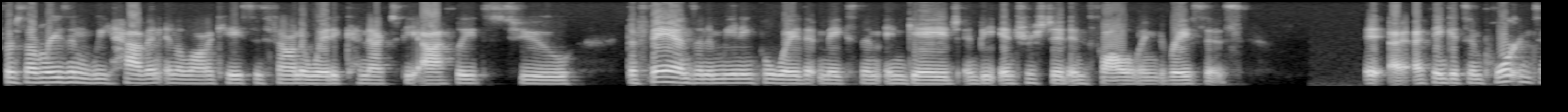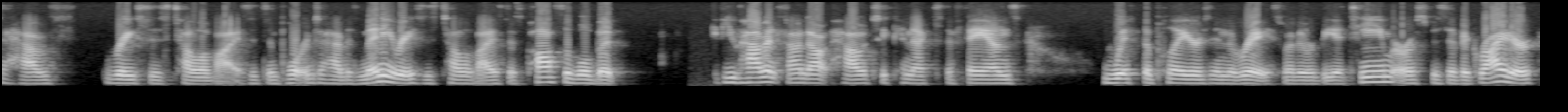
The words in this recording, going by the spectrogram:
for some reason we haven't in a lot of cases found a way to connect the athletes to the fans in a meaningful way that makes them engage and be interested in following the races. It, I think it's important to have races televised. It's important to have as many races televised as possible, but if you haven't found out how to connect the fans with the players in the race, whether it be a team or a specific rider,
